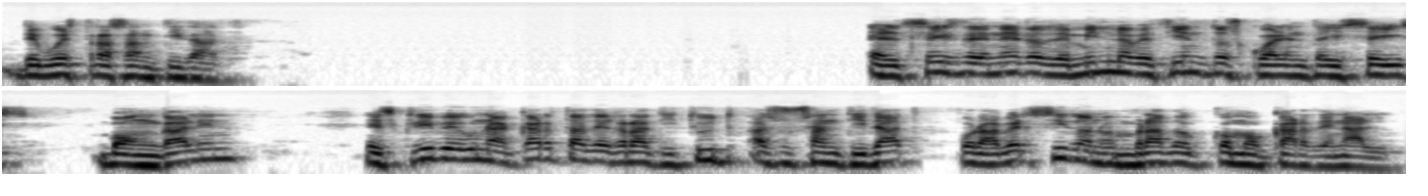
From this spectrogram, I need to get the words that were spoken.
de vuestra santidad. El 6 de enero de 1946, von Galen escribe una carta de gratitud a su santidad por haber sido nombrado como cardenal,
